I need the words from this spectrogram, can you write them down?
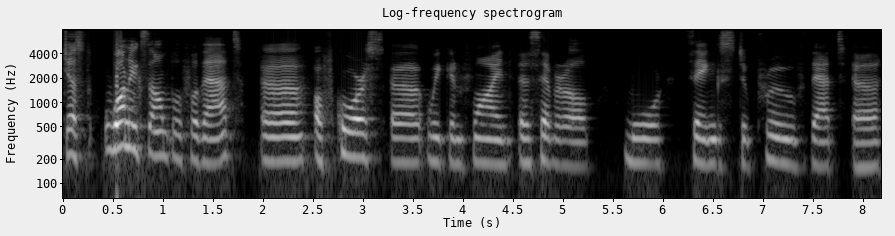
just one example for that. Uh, of course, uh, we can find uh, several more things to prove that the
